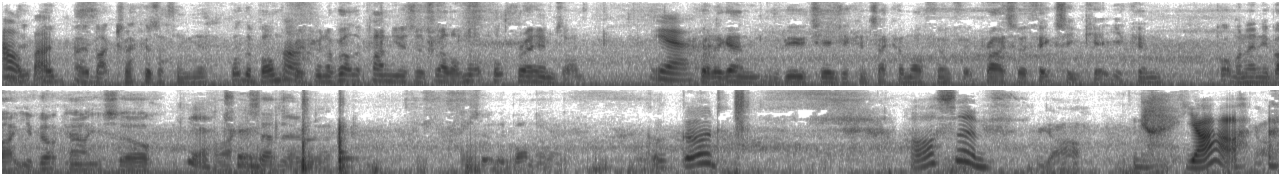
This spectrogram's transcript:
Outback. The- Outback Trekkers, I think, yeah. But the bomb Oh. proof, and I've got the panniers as well. I've not put frames on. Yeah, But again, the beauty is you can take them off, and for the price of a fixing kit, you can put them on any bike you've got, can't you? So, yeah, like true. I said, they're uh. Good, good. Awesome. Yeah. Yeah.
